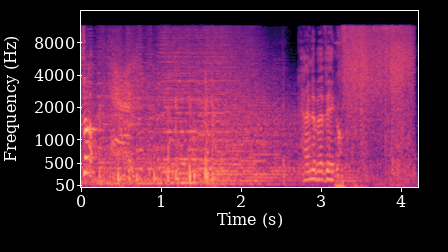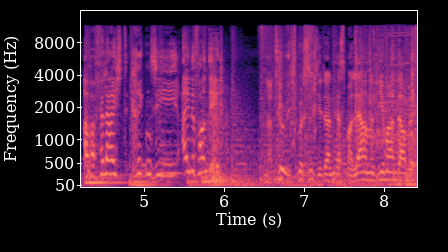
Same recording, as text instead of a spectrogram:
Stopp! Keine Bewegung. Aber vielleicht kriegen Sie eine von denen. Natürlich müssen Sie dann erstmal lernen, wie man damit.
